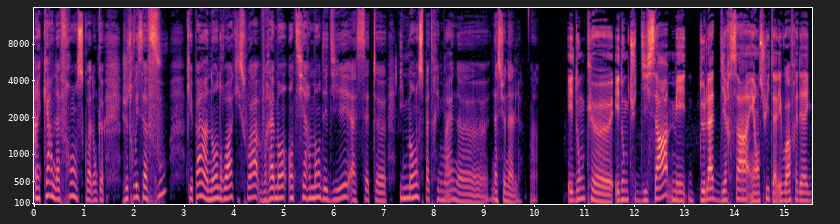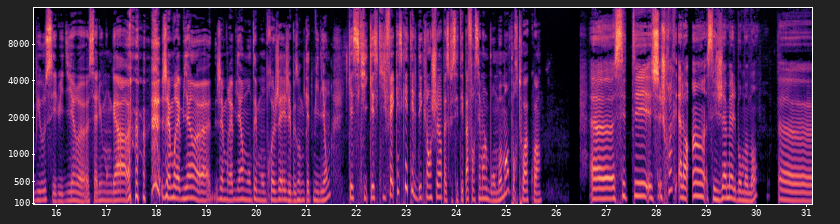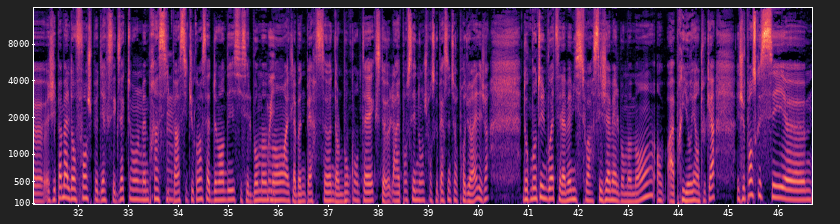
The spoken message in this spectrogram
incarne la France, quoi. Donc, euh, je trouvais ça fou qu'il n'y ait pas un endroit qui soit vraiment entièrement dédié à cet euh, immense patrimoine national. Et donc, et donc tu te dis ça, mais de là de dire ça et ensuite aller voir Frédéric Bius et lui dire salut mon gars, j'aimerais bien, j'aimerais bien monter mon projet, j'ai besoin de 4 millions. Qu'est-ce qui, qu'est-ce qui fait, qu'est-ce qui a été le déclencheur? Parce que c'était pas forcément le bon moment pour toi, quoi. Euh, c'était, je crois que, alors un, c'est jamais le bon moment. Euh, j'ai pas mal d'enfants, je peux dire que c'est exactement le même principe. Mm. Hein. Si tu commences à te demander si c'est le bon moment, avec la bonne personne, dans le bon contexte, la réponse est non. Je pense que personne ne se reproduirait déjà. Donc monter une boîte, c'est la même histoire. C'est jamais le bon moment, a priori en tout cas. Je pense que c'est euh,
